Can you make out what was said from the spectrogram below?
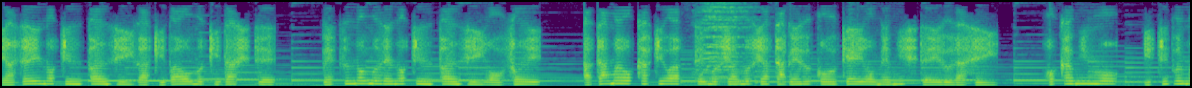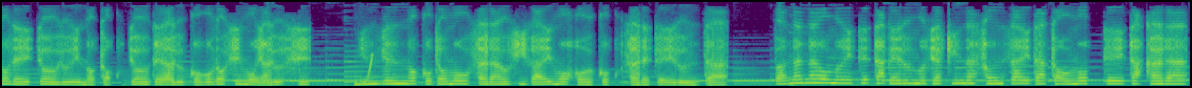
野生のチンパンジーが牙を剥き出して、別の群れのチンパンジーを襲い、頭をかち割ってむしゃむしゃ食べる光景を目にしているらしい。他にも、一部の霊長類の特徴である小殺しもやるし、人間の子供をさらう被害も報告されているんだ。バナナを剥いて食べる無邪気な存在だと思っていたから、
